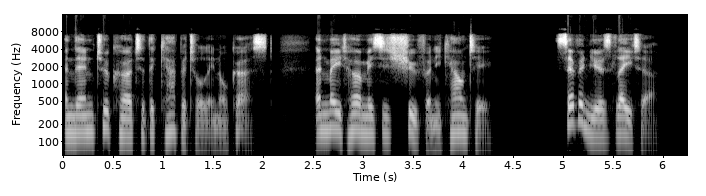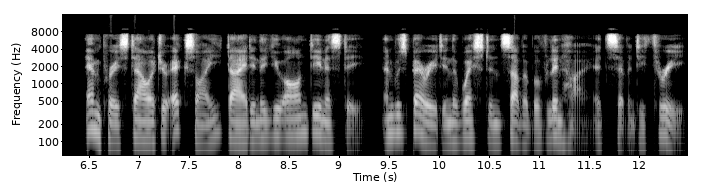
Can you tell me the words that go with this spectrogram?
and then took her to the capital in August and made her Mrs. Shufani County. Seven years later, Empress Dowager Xie died in the Yuan dynasty and was buried in the western suburb of Linhai at 73.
